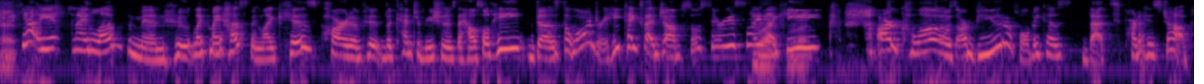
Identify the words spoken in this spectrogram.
yeah, yeah, and I love the men who, like my husband, like his part of his, the contribution is the household. He does the laundry. He takes that job so seriously. Right, like he, our clothes are beautiful because that's part of his job.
